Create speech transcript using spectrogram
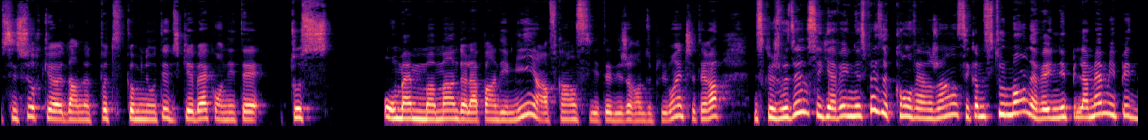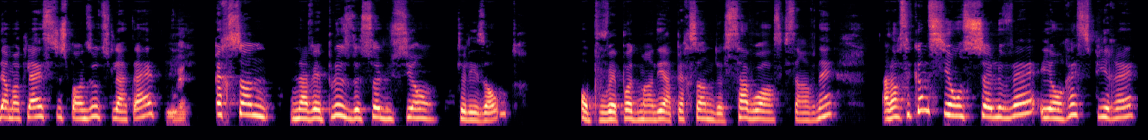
c'est sûr que dans notre petite communauté du Québec, on était tous au même moment de la pandémie. En France, il était déjà rendu plus loin, etc. Mais ce que je veux dire, c'est qu'il y avait une espèce de convergence. C'est comme si tout le monde avait une la même épée de Damoclès suspendue au-dessus de la tête. Personne n'avait plus de solutions que les autres. On pouvait pas demander à personne de savoir ce qui s'en venait. Alors c'est comme si on se levait et on respirait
